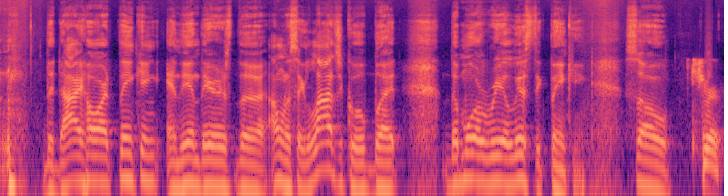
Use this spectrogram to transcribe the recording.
the die-hard thinking, and then there's the I want to say logical, but the more realistic thinking. So Sure.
